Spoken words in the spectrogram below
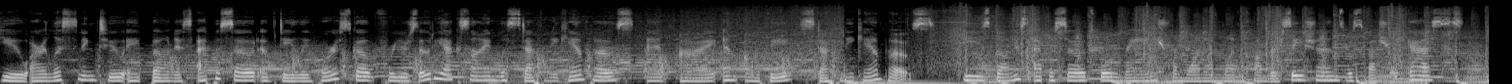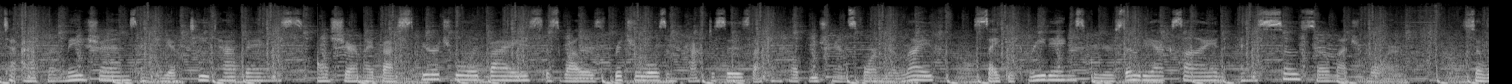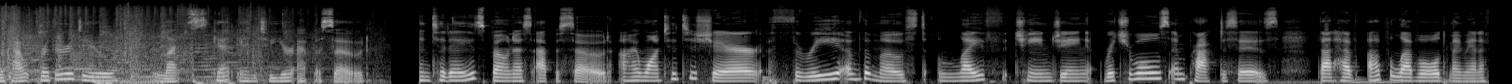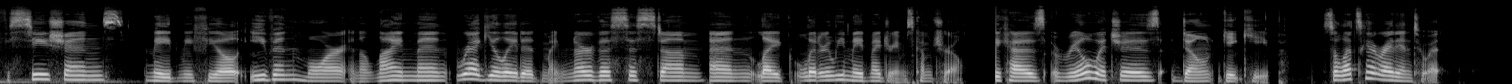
You are listening to a bonus episode of Daily Horoscope for your zodiac sign with Stephanie Campos, and I am Avi Stephanie Campos. These bonus episodes will range from one on one conversations with special guests to affirmations and EFT tappings. I'll share my best spiritual advice as well as rituals and practices that can help you transform your life, psychic readings for your zodiac sign, and so, so much more. So, without further ado, let's get into your episode. In today's bonus episode, I wanted to share three of the most life changing rituals and practices that have up leveled my manifestations, made me feel even more in alignment, regulated my nervous system, and like literally made my dreams come true. Because real witches don't gatekeep. So let's get right into it.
